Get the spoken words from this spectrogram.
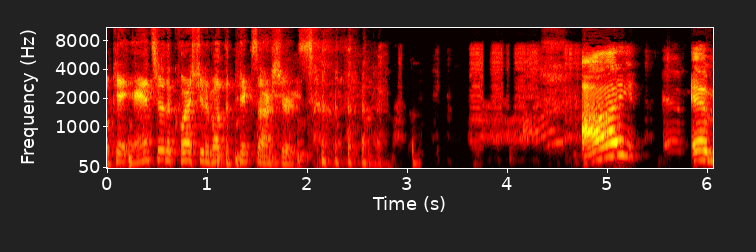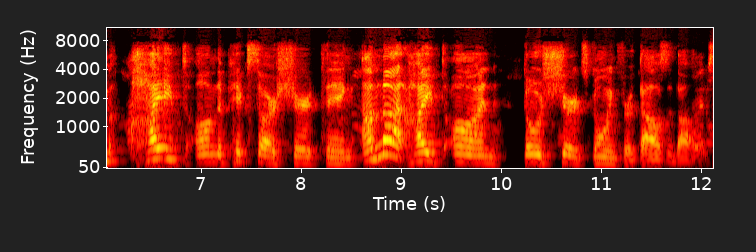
Okay, answer the question about the Pixar shirts. I am hyped on the Pixar shirt thing. I'm not hyped on those shirts going for a thousand dollars.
